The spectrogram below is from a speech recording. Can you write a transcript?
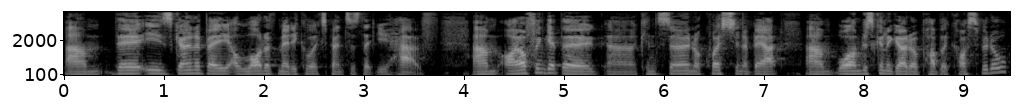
um, there is going to be a lot of medical expenses that you have. Um, I often get the uh, concern or question about, um, well, I'm just going to go to a public hospital.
